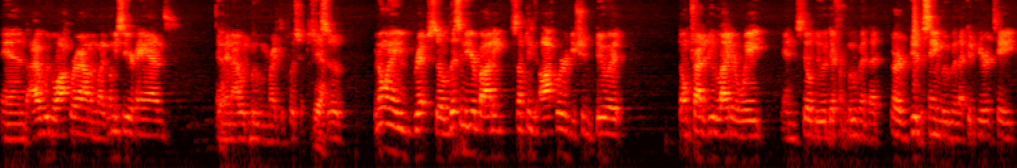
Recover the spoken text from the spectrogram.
And I would walk around and like, let me see your hands. And Yeah. then I would move them right to push ups. Yeah. So we don't want any rips. So listen to your body. If something's awkward, you shouldn't do it. Don't try to do lighter weight and still do a different movement that, or do the same movement that could irritate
